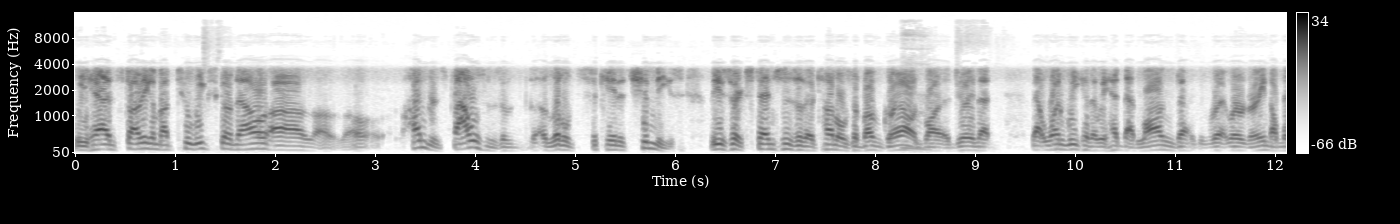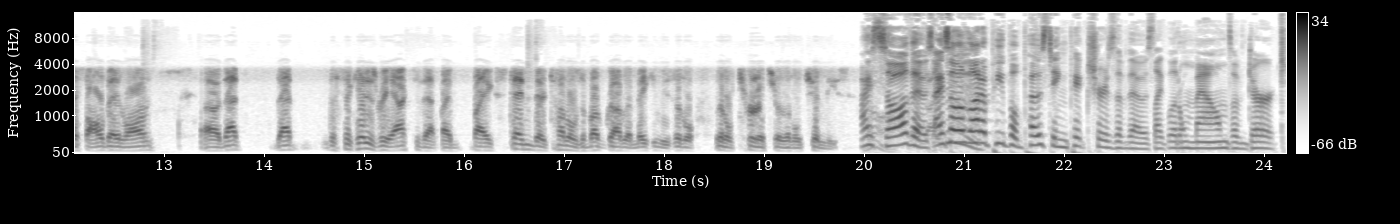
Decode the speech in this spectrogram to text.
We had starting about two weeks ago now, uh, uh, hundreds, thousands of uh, little cicada chimneys. These are extensions of their tunnels above ground while, during that that one weekend that we had that long where it rained almost all day long. Uh, that that the cicadas react to that by by extending their tunnels above ground and making these little little turrets or little chimneys. I saw those. I saw a lot of people posting pictures of those, like little mounds of dirt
